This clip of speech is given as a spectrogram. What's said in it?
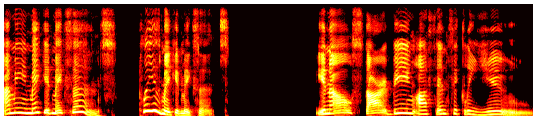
I mean, make it make sense. Please make it make sense. You know, start being authentically you.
